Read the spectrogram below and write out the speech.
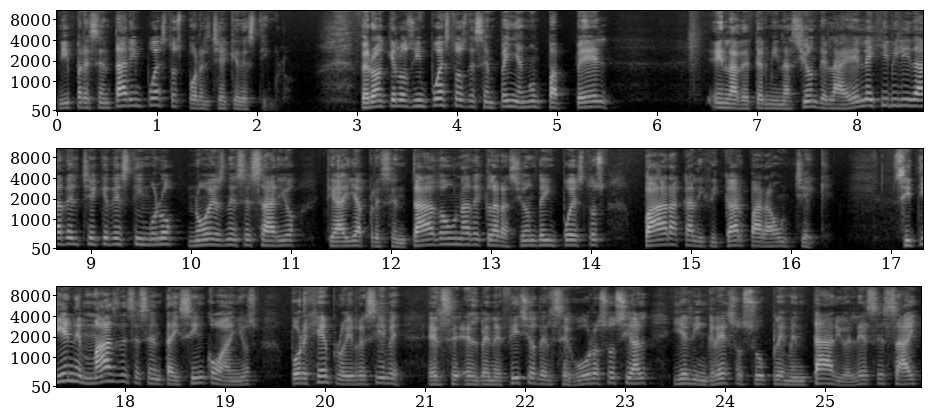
ni presentar impuestos por el cheque de estímulo. Pero aunque los impuestos desempeñan un papel en la determinación de la elegibilidad del cheque de estímulo, no es necesario que haya presentado una declaración de impuestos para calificar para un cheque. Si tiene más de 65 años, por ejemplo, y recibe el, beneficio del seguro social y el ingreso suplementario, el SSI,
